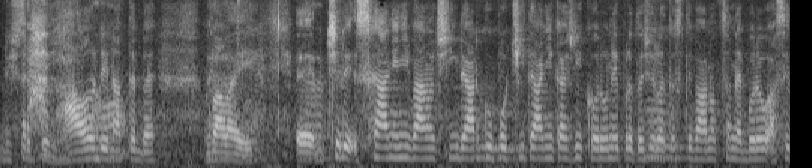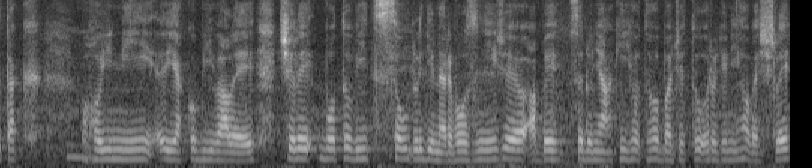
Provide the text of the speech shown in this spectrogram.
když se ty Právě, haldy no. na tebe valej. Eh, Čili schánění vánočních dárků, počítání každý koruny, protože letos ty Vánoce nebudou asi tak hojný, jako bývaly. Čili o to víc jsou lidi nervózní, že jo, aby se do nějakého toho budžetu rodinného vešli.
